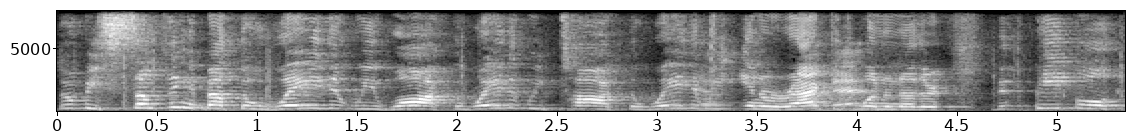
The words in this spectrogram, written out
There'll be something about the way that we walk, the way that we talk, the way that yeah. we interact Amen. with one another that people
